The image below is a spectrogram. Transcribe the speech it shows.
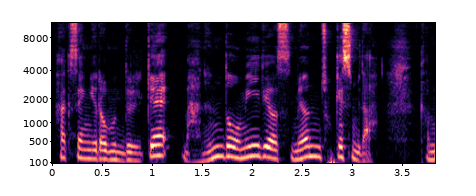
학생 여러분들께 많은 도움이 되었으면 좋겠습니다. 감사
